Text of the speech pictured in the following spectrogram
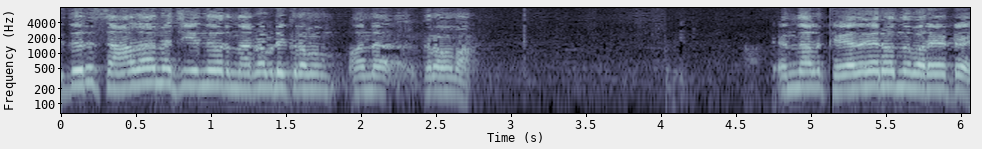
ഇതൊരു സാധാരണ ചെയ്യുന്ന ഒരു നടപടിക്രമം ക്രമമാണ്. എന്നാൽ ഖേദകരമെന്ന് പറയട്ടെ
